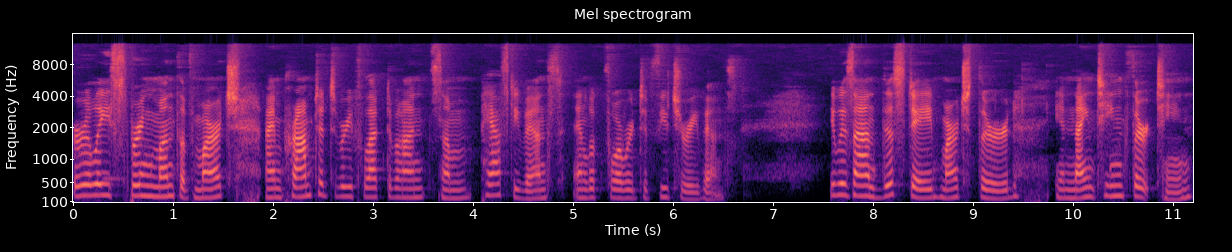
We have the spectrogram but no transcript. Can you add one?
early spring month of March, I'm prompted to reflect upon some past events and look forward to future events. It was on this day, March 3rd, in 1913,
